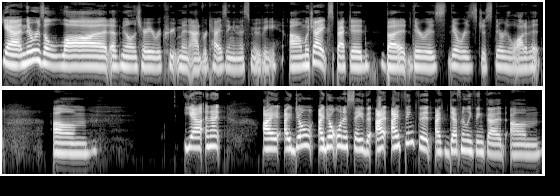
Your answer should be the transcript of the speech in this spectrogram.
Yeah, and there was a lot of military recruitment advertising in this movie, um, which I expected, but there was there was just there was a lot of it. Um, yeah, and I, I, I don't I don't want to say that I I think that I definitely think that um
